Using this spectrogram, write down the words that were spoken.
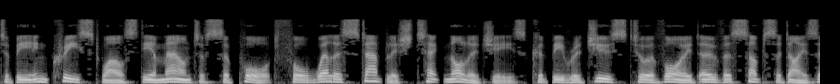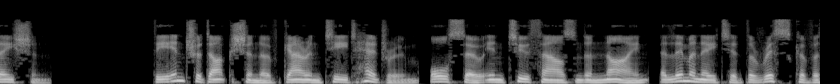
to be increased whilst the amount of support for well-established technologies could be reduced to avoid over-subsidization. The introduction of guaranteed headroom, also in 2009, eliminated the risk of a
